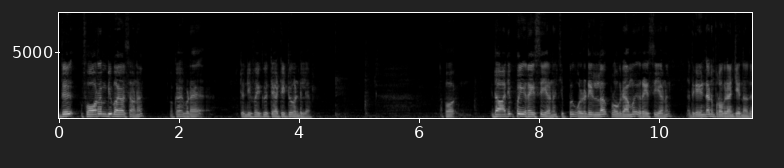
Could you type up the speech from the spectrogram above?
ഇത് ഫോർ എം ബി ബയോസ് ആണ്. ഓക്കെ ഇവിടെ ട്വന്റി ഫൈവ് തേർട്ടി ടു കണ്ടില്ലേ? അപ്പോൾ ഇത് ആദ്യം ഇപ്പോൾ ഇറേസ് ചെയ്യാണ്. ചിപ്പ് ഓൾറെഡി ഉള്ള പ്രോഗ്രാം ഇറേസ് ചെയ്യാണ്. അത് കഴിഞ്ഞിട്ടാണ് പ്രോഗ്രാം ചെയ്യുന്നത്.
